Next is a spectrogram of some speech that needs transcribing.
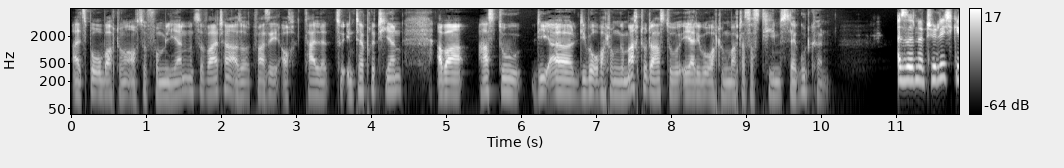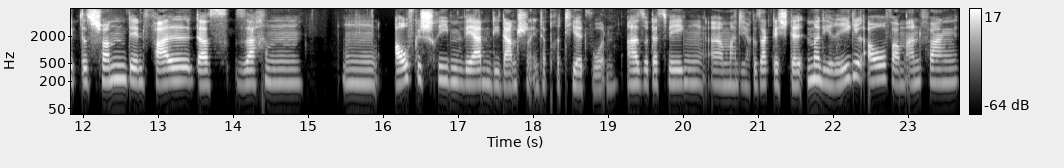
als Beobachtung auch zu formulieren und so weiter, also quasi auch Teile zu interpretieren. Aber hast du die, äh, die Beobachtung gemacht oder hast du eher die Beobachtung gemacht, dass das Teams sehr gut können? Also natürlich gibt es schon den Fall, dass Sachen mh, hm, aufgeschrieben werden, die dann schon interpretiert wurden. Also deswegen ähm, hatte ich auch gesagt, ich stelle immer die Regel auf, am Anfang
